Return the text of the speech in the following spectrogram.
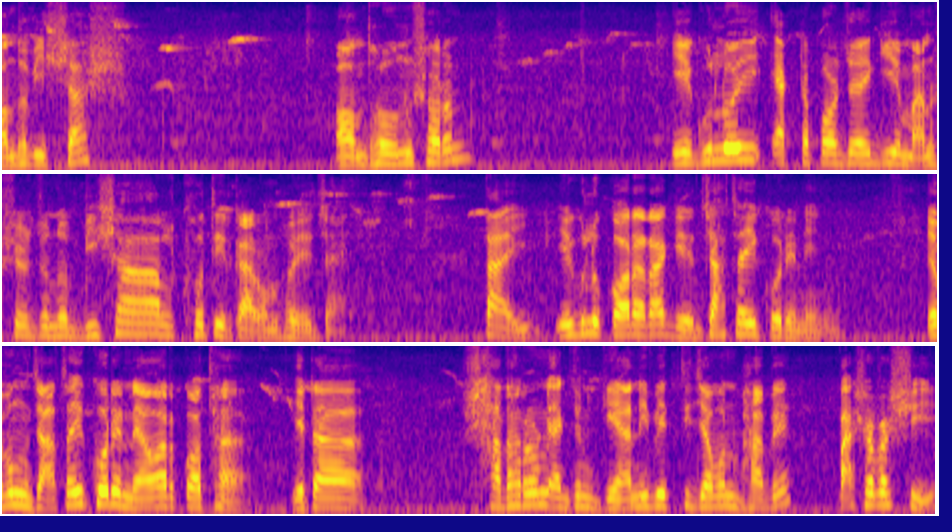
অন্ধবিশ্বাস, অন্ধ অনুসরণ, এগুলোই একটা পর্যায়ে গিয়ে মানুষের জন্য বিশাল ক্ষতির কারণ হয়ে যায়। তাই এগুলো করার আগে যাচাই করে নিন। এবং যাচাই করে নেওয়ার কথা, এটা সাধারণ একজন জ্ঞানী ব্যক্তি যেমন ভাবে, পাশাপাশি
